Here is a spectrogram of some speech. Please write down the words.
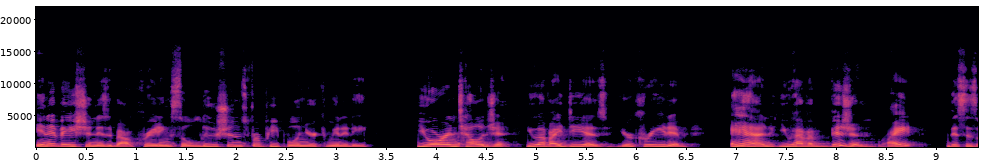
Innovation is about creating solutions for people in your community. You are intelligent, you have ideas, you're creative, and you have a vision, right? This is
